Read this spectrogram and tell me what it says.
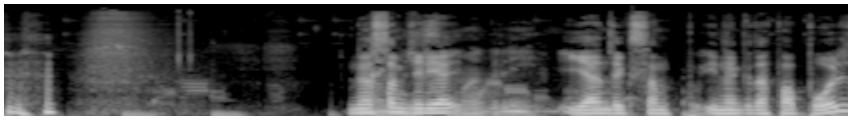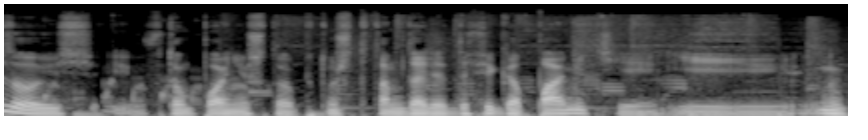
на самом деле, смогли. я Яндексом иногда попользуюсь в том плане, что потому что там дали дофига памяти, и ну,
